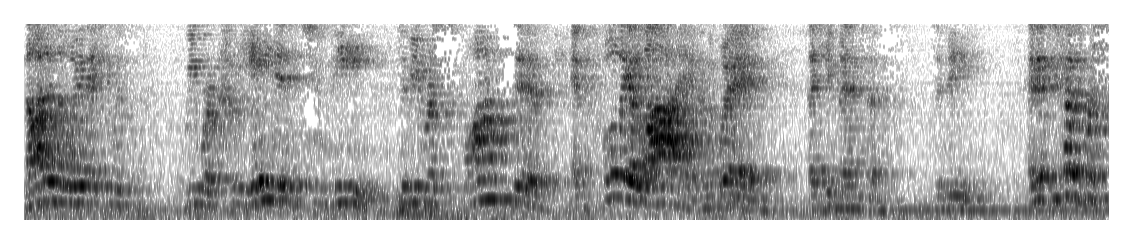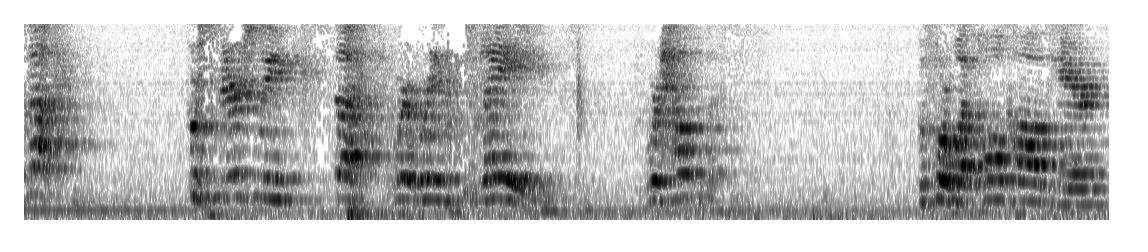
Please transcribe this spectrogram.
Not in the way that He was we were created to be, to be responsive and fully alive in the way that He meant us to be. And it's because we're stuck. We're spiritually stuck. We're, we're enslaved. We're helpless before what Paul calls here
